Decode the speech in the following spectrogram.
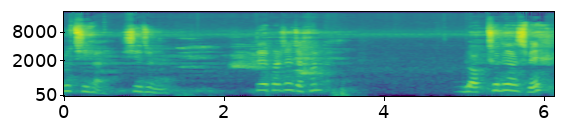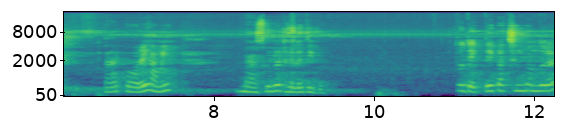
রুচি হয় সেজন্য। তো এ পর্যায়ে যখন ব্লক চলে আসবে, তারপরে আমি মাছগুলো ঢেলে দিব। তো দেখতেই পাচ্ছেন বন্ধুরা,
